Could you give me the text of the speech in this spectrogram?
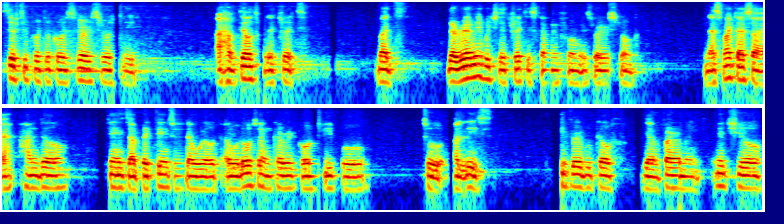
safety protocols very seriously. I have dealt with the threat, but the realm which the threat is coming from is very strong. And as much as I handle things that pertain to the world, I would also encourage God's people to at least take very good care of the environment, make sure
